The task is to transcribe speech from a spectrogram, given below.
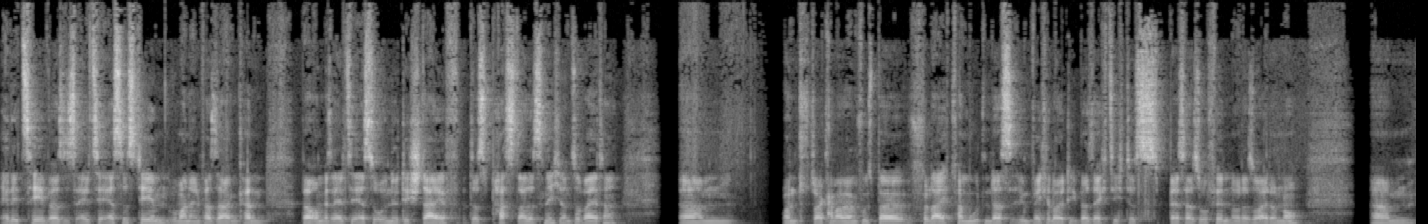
LEC versus LCS-System, wo man einfach sagen kann, warum ist LCS so unnötig steif? Das passt alles nicht und so weiter. Ähm, und da kann man beim Fußball vielleicht vermuten, dass irgendwelche Leute über 60 das besser so finden oder so, I don't know. Ähm,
